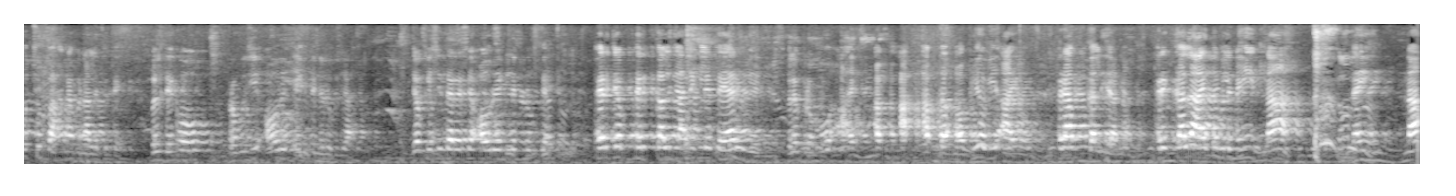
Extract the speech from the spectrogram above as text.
कुछ बहाना बना लेते थे। बोले, देखो, प्रभु जी, और एक दिन रुक जा। जब किसी तरह से और एक दिन रुक गए, फिर जब, फिर कल जाने के लिए तैयार हुए, बोले, प्रभु, आए, अब तो अभी अभी आए हो। फिर आप कल जाना। फिर कल आए तो बोले, नहीं, ना नहीं, ना।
